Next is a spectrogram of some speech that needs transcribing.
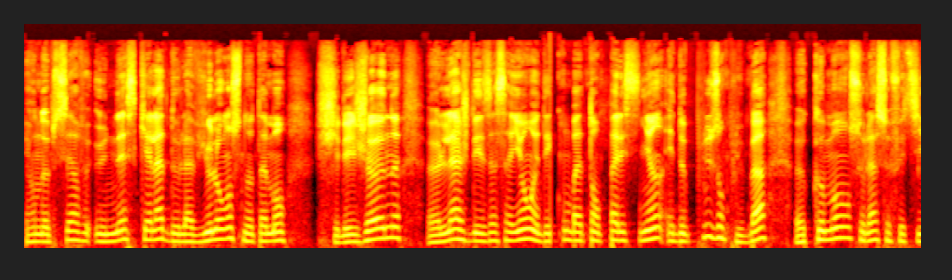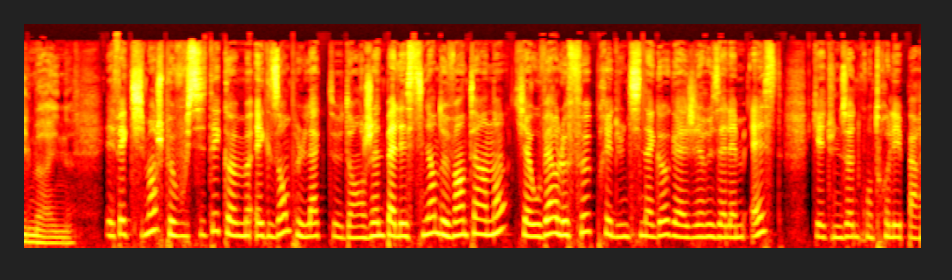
Et on observe une escalade de la violence, notamment chez les jeunes. Euh, L'âge des assaillants et des combattants palestiniens est de plus en plus bas. Euh, comment cela se fait-il, Marine? Effectivement, je peux vous citer comme exemple l'acte d'un jeune Palestinien de 21 ans qui a ouvert le feu près d'une synagogue à Jérusalem-Est, qui est une zone contrôlée par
